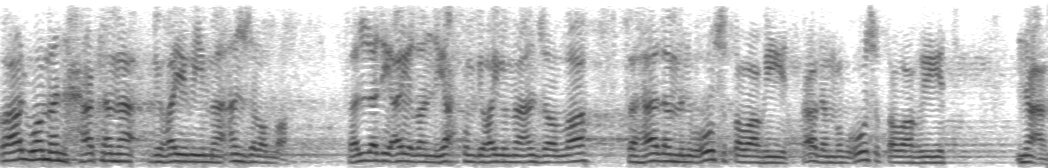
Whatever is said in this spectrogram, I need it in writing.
قال ومن حكم بغير ما أنزل الله. فالذي أيضا يحكم بغير ما أنزل الله فهذا من رؤوس الطواغيت هذا من رؤوس الطواغيت نعم.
